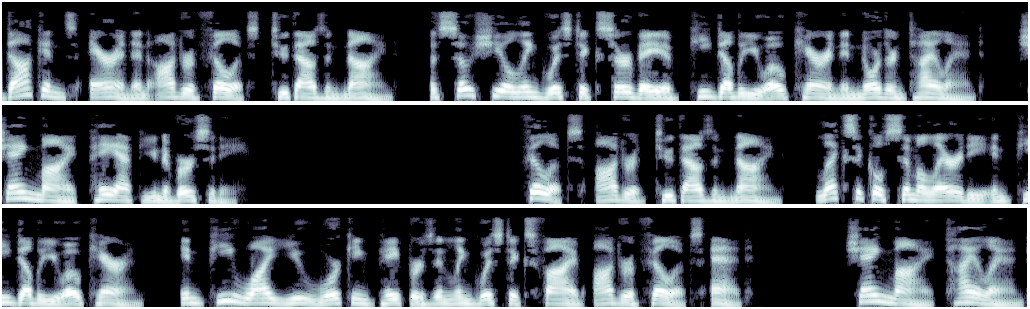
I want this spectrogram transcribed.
Dawkins, Erin and Audra Phillips, 2009. A Sociolinguistic Survey of PWO Karen in Northern Thailand. Chiang Mai, Payap University. Phillips, Audra, 2009. Lexical Similarity in PWO Karen. In PYU Working Papers in Linguistics 5, Audra Phillips, ed. Chiang Mai, Thailand,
